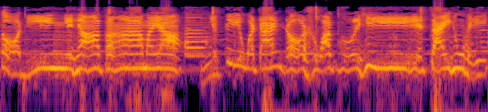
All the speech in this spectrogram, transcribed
到底你想怎么样？你给我站着说仔细，展雄飞，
